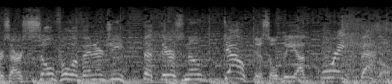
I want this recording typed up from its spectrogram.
Corners are so full of energy that there's no doubt this will be a great battle.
